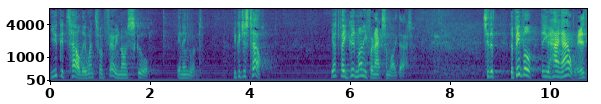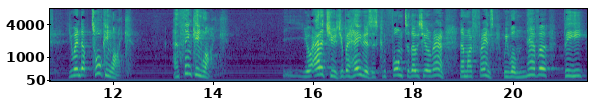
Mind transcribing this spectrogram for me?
you could tell they went to a very nice school in England. You could just tell. You have to pay good money for an accent like that. See, the, the people that you hang out with, you end up talking like and thinking like. Your attitudes, your behaviors is conformed to those you're around. Now, my friends, we will never be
